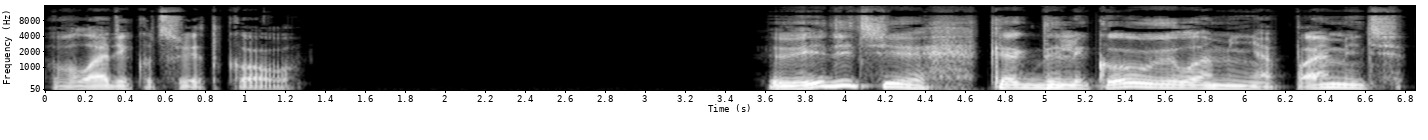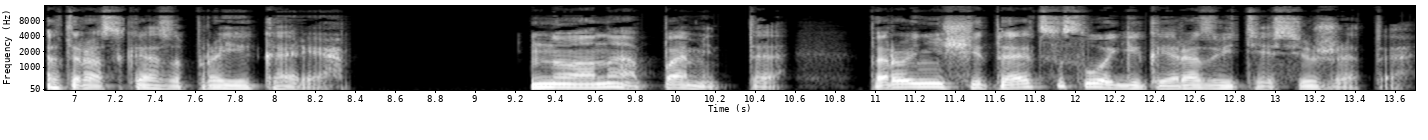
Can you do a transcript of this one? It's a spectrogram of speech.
Владику Цветкову. Видите, как далеко увела меня память от рассказа про якоря. Но она, память-то, порой не считается с логикой развития сюжета.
